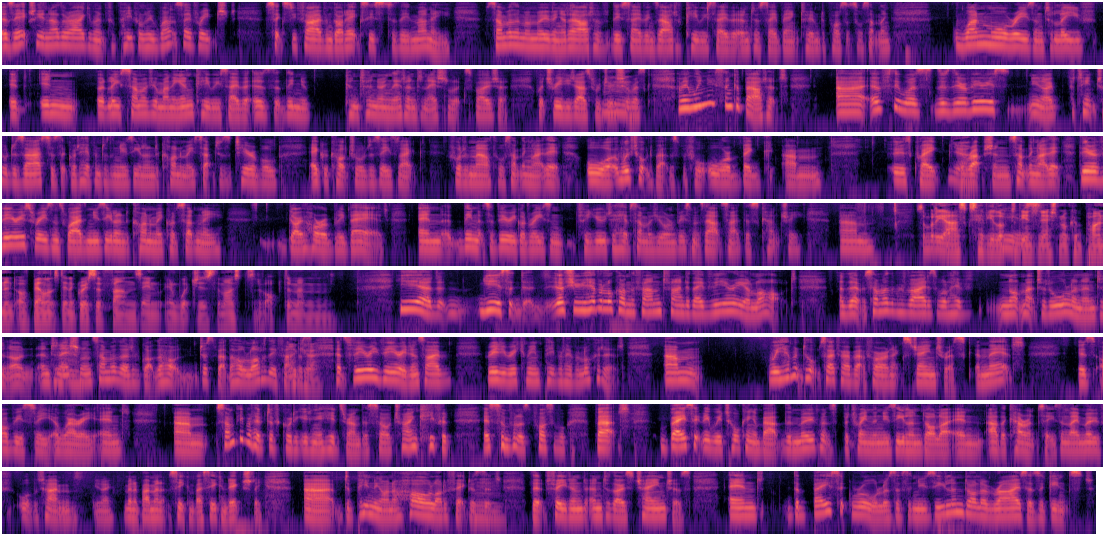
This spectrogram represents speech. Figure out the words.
is actually another argument for people who once they've reached 65 and got access to their money, some of them are moving it out of their savings out of KiwiSaver into say bank term deposits or something. One more reason to leave it in at least some of your money in KiwiSaver is that then you continuing that international exposure, which really does reduce mm. your risk. I mean, when you think about it, uh, if there was, there are various, you know, potential disasters that could happen to the New Zealand economy, such as a terrible agricultural disease like foot and mouth or something like that, or we've talked about this before, or a big um, earthquake, yeah. eruption, something like that. There are various reasons why the New Zealand economy could suddenly go horribly bad. And then it's a very good reason for you to have some of your investments outside this country. Um, Somebody asks, have you looked yes. at the international component of balanced and aggressive funds and, and which is the most sort of optimum? Yeah, yes. If you have a look on the fund finder, they vary a lot. That some of the providers will have not much at all in inter- international, mm. and some of it have got the whole, just about the whole lot of their funders. Okay. It's very varied, and so I really recommend people have a look at it. Um, we haven't talked so far about foreign exchange risk, and that is obviously a worry. And um, some people have difficulty getting their heads around this, so I'll try and keep it as simple as possible. But basically, we're talking about the movements between the New Zealand dollar and other currencies, and they move all the time, you know, minute by minute, second by second, actually, uh, depending on a whole lot of factors mm. that that feed in, into those changes. And the basic rule is if the New Zealand dollar rises against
